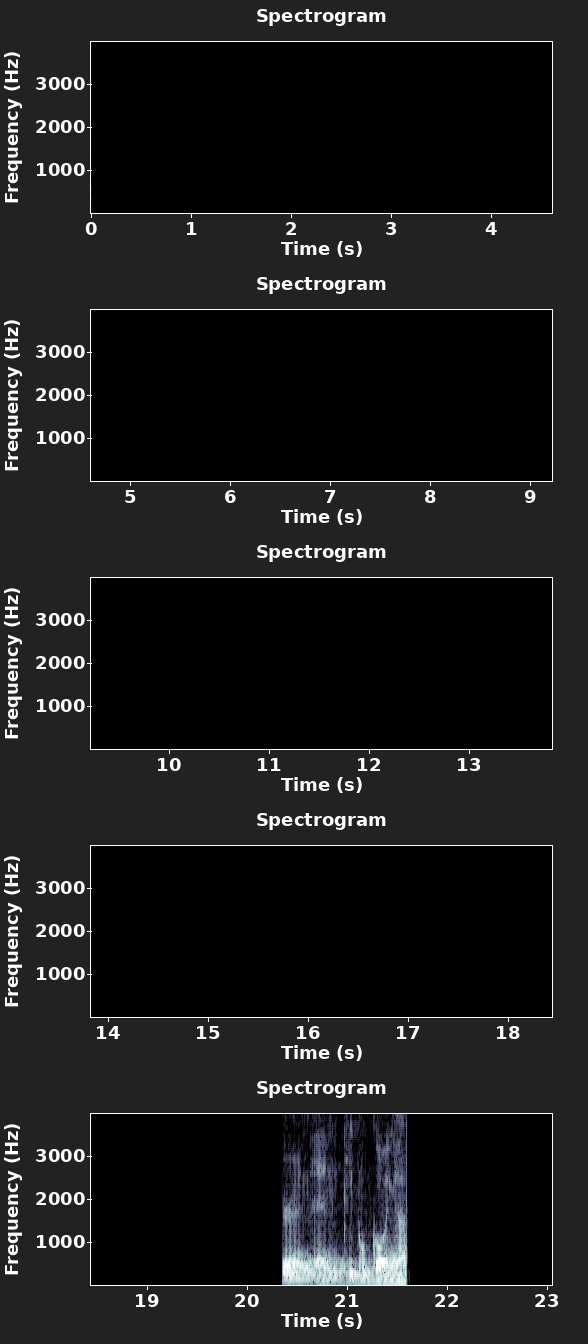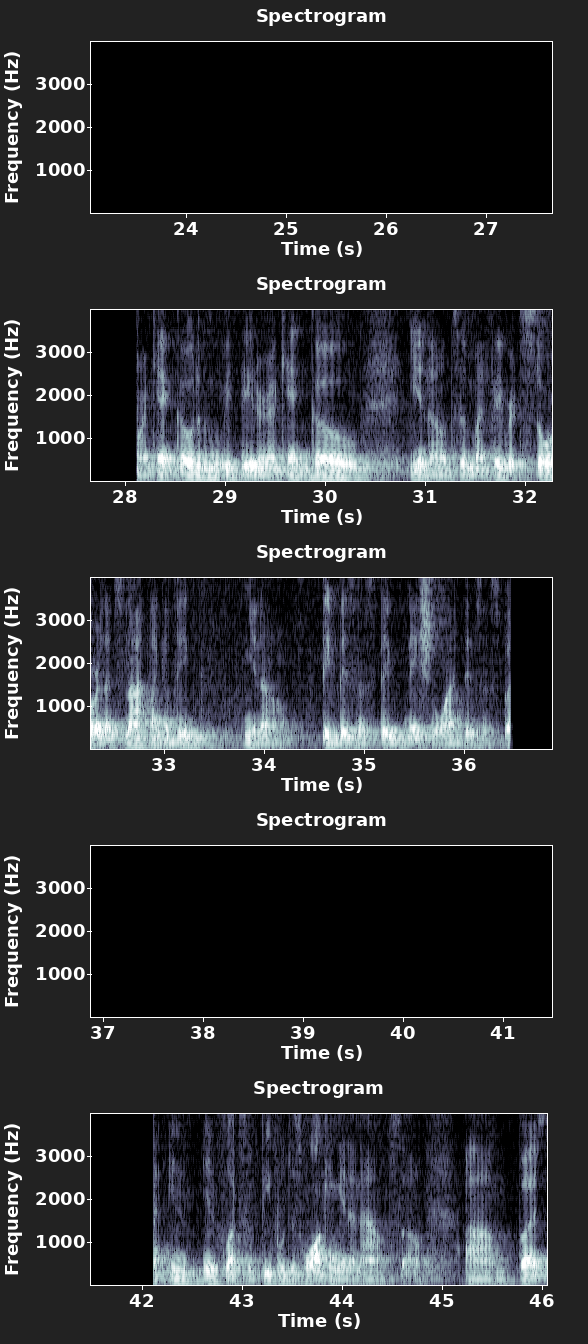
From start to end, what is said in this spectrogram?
and, and people going out. I can't go to the movie theater. I can't go, you know, to my favorite store that's not like a big, you know, big business, big nationwide business. But in, influx of people just walking in and out. So, um, but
